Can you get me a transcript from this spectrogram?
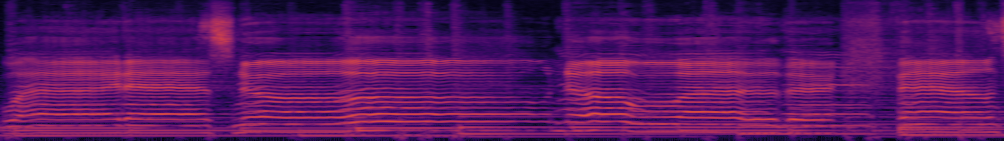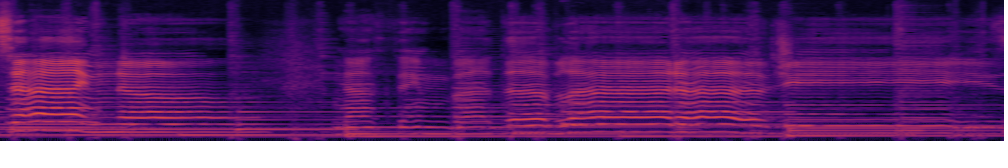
white as snow. No other fount I know, nothing but the blood of Jesus.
